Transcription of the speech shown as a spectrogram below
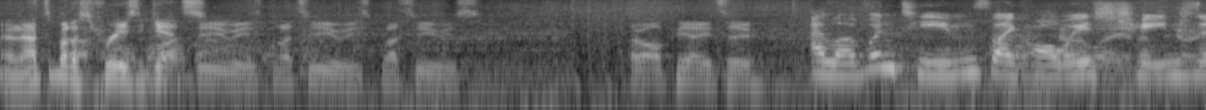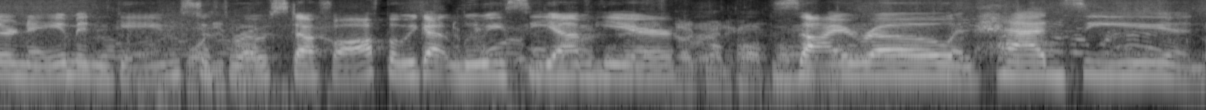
And that's about as free as it gets. I love when teams like always change their name in games to throw stuff off, but we got Louis CM here, Zyro and Hadzi, and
